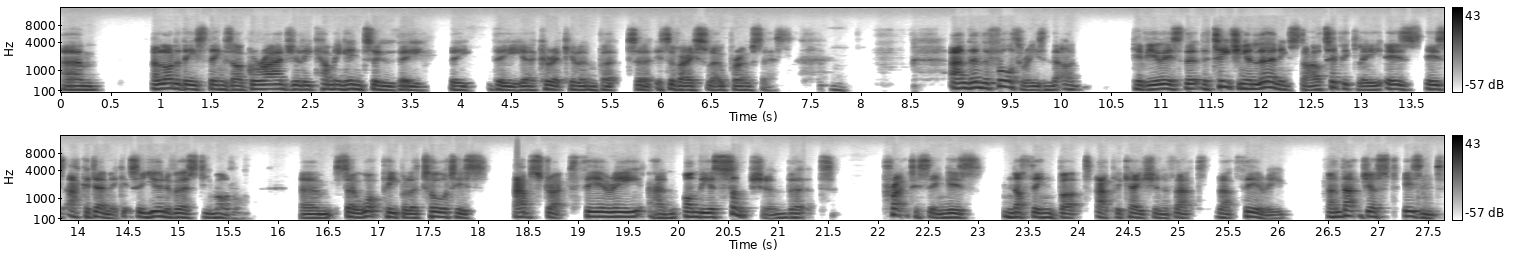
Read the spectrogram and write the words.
um, a lot of these things are gradually coming into the the the uh, curriculum, but uh, it's a very slow process. Mm. And then the fourth reason that I give you is that the teaching and learning style typically is is academic. It's a university model. Um, so what people are taught is abstract theory, and on the assumption that practicing is nothing but application of that that theory, and that just isn't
